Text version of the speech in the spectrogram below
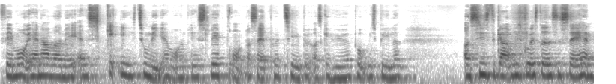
femårige, han har været med i adskillige turnéer, hvor han bliver slæbt rundt og sat på et tæppe og skal høre på, at vi spiller. Og sidste gang vi skulle afsted, så sagde han,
